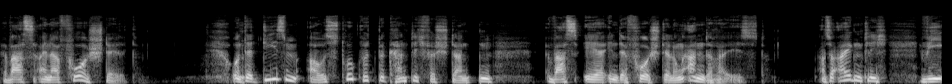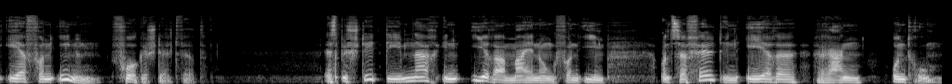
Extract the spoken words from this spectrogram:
was einer vorstellt. Unter diesem Ausdruck wird bekanntlich verstanden, was er in der Vorstellung anderer ist, also eigentlich, wie er von ihnen vorgestellt wird. Es besteht demnach in ihrer Meinung von ihm und zerfällt in Ehre, Rang und Ruhm.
